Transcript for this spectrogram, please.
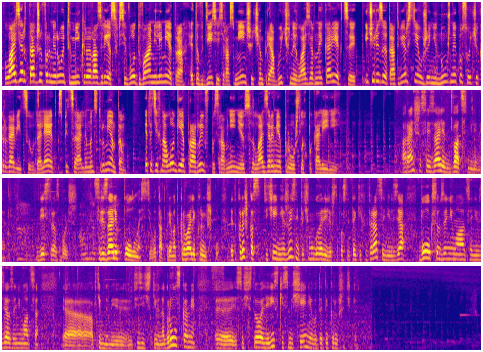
Лазер также формирует микроразрез всего 2 мм. Это в 10 раз меньше, чем при обычной лазерной коррекции. И через это отверстие уже ненужный кусочек роговицы удаляют специальным инструментом. Эта технология – прорыв по сравнению с лазерами прошлых поколений а раньше срезали 20 миллиметров. в 10 раз больше. Срезали полностью, вот так, прям открывали крышку. Эта крышка в течение жизни, почему говорили, что после таких операций нельзя боксом заниматься, нельзя заниматься э, активными физическими нагрузками, э, существовали риски смещения вот этой крышечки.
